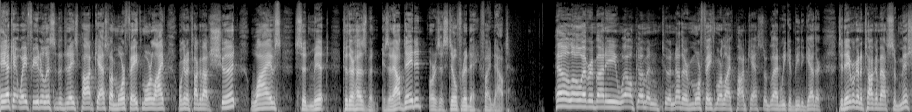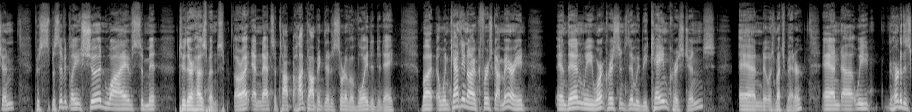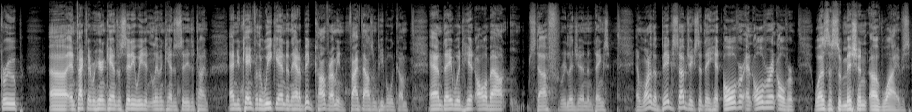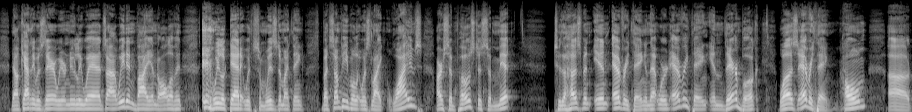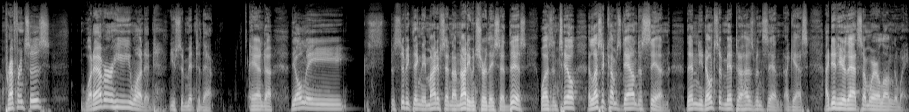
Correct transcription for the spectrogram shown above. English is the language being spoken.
Hey, I can't wait for you to listen to today's podcast on More Faith, More Life. We're going to talk about should wives submit to their husband? Is it outdated or is it still for today? Find out. Hello, everybody. Welcome and to another More Faith, More Life podcast. So glad we could be together. Today, we're going to talk about submission, specifically, should wives submit to their husbands? All right, and that's a top hot topic that is sort of avoided today. But uh, when Kathy and I first got married, and then we weren't Christians, then we became Christians, and it was much better. And uh, we heard of this group. Uh, in fact, they were here in Kansas City. We didn't live in Kansas City at the time and you came for the weekend and they had a big conference. I mean, 5,000 people would come and they would hit all about stuff, religion and things. And one of the big subjects that they hit over and over and over was the submission of wives. Now, Kathy was there. We were newlyweds. Uh, we didn't buy into all of it. we looked at it with some wisdom, I think. But some people, it was like, wives are supposed to submit to the husband in everything. And that word everything in their book was everything home, uh, preferences, whatever he wanted, you submit to that. And uh, the only specific thing they might have said, and I'm not even sure they said this, was until, unless it comes down to sin, then you don't submit to husband's sin, I guess. I did hear that somewhere along the way.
